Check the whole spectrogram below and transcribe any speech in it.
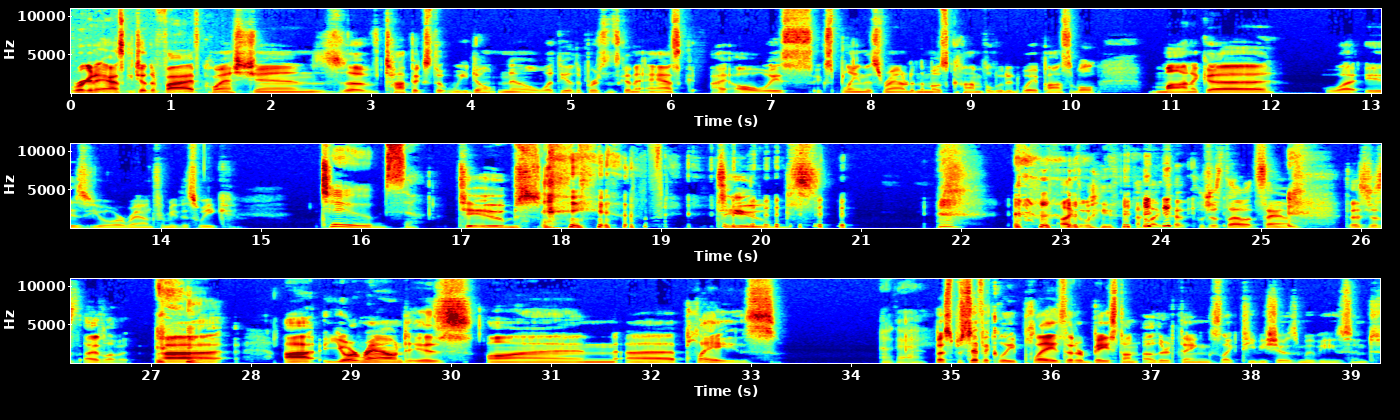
We're going to ask each other five questions of topics that we don't know what the other person's going to ask. I always explain this round in the most convoluted way possible. Monika, what is your round for me this week? Tubes. Tubes. Tubes. I like the way I like that. Just how it sounds. That's just I love it. Uh, uh, your round is on uh, plays, okay. but specifically plays that are based on other things like TV shows, movies, and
